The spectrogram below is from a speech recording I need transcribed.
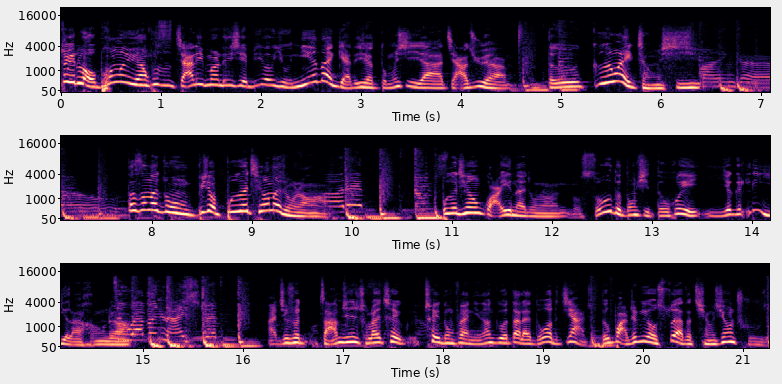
对老朋友啊，或是家里面的一些比较有年代感的一些东西呀、家具啊，都格外珍惜。但是那种比较薄情那种人啊，薄情寡义那种人，所有的东西都会以一个利益来衡量。啊，就说咱们今天出来吃吃一顿饭，你能给我带来多少的价值？都把这个要算的清清楚楚。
